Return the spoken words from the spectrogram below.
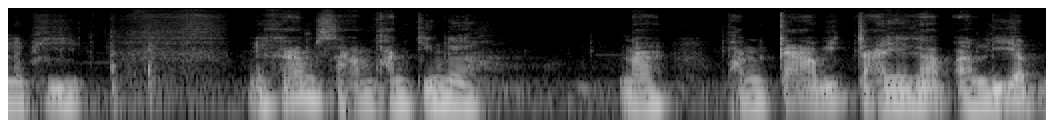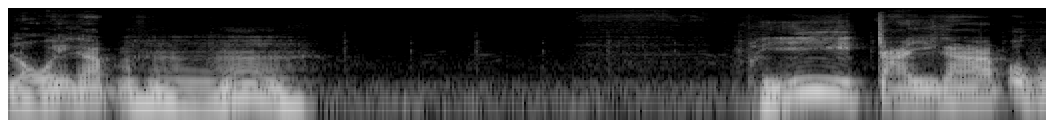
เลยพี่แม่ค้ามสามพันจริงเลยนะพันเก้าวิจัยครับ อะเรียบร้อยครับ อือหือพี่ใจครับ โอ้โห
